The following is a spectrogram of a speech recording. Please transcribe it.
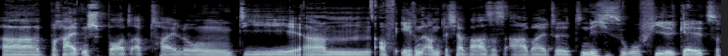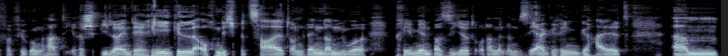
äh, Breitensportabteilung, die ähm, auf ehrenamtlicher Basis arbeitet, nicht so viel Geld zur Verfügung hat, ihre Spieler in der Regel auch nicht bezahlt und wenn dann nur prämienbasiert oder mit einem sehr geringen Gehalt ähm,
